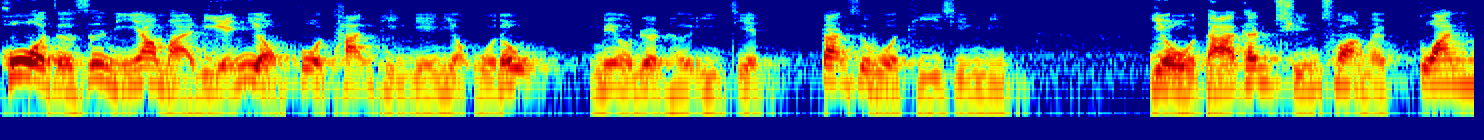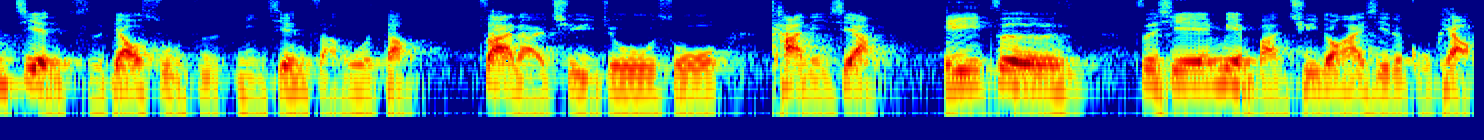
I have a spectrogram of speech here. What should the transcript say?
或者是你要买联勇或摊平联勇，我都没有任何意见。但是我提醒你，友达跟群创的关键指标数字，你先掌握到，再来去就是说看一下，诶，这这些面板驱动 IC 的股票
